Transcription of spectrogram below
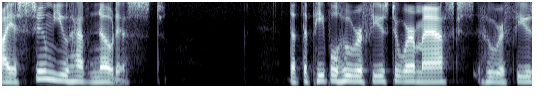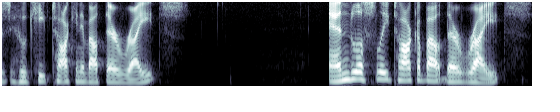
I assume you have noticed that the people who refuse to wear masks, who refuse, who keep talking about their rights, endlessly talk about their rights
